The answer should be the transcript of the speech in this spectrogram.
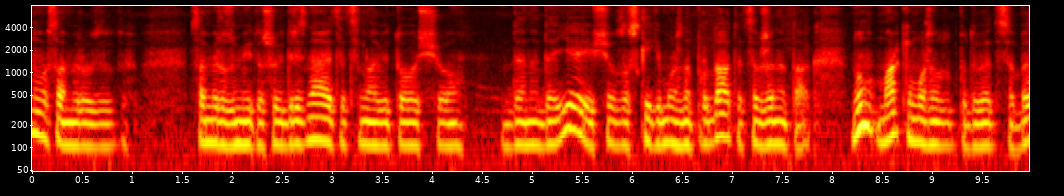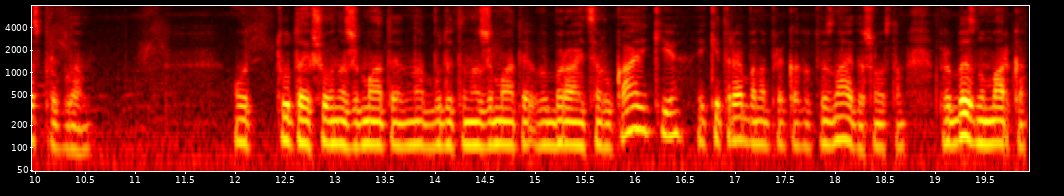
Ну, ви самі розумієте. Самі розумієте, що відрізняється ціна від того, що де-не-де є, і що за скільки можна продати, це вже не так. Ну, марки можна тут подивитися без проблем. От тут, якщо ви нажимати, будете нажимати, вибирається рука, які, які треба, наприклад. От ви знаєте, що у вас там приблизно марка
